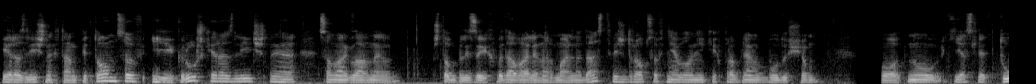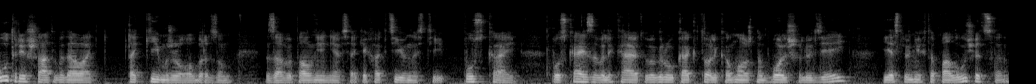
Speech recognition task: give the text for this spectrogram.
и различных там питомцев, и игрушки различные. Самое главное, чтобы близы их выдавали нормально, да, с Twitch дропсов не было никаких проблем в будущем. Вот, ну, если тут решат выдавать таким же образом за выполнение всяких активностей, пускай. Пускай завлекают в игру как только можно больше людей, если у них это получится,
